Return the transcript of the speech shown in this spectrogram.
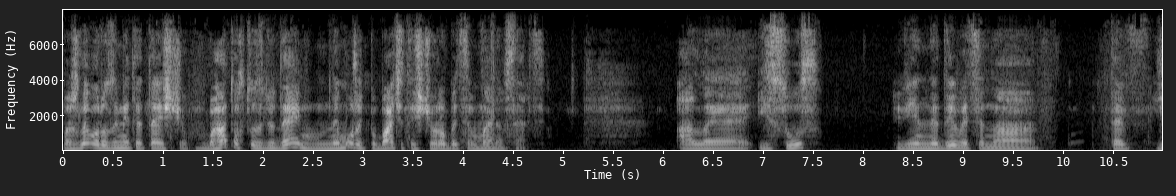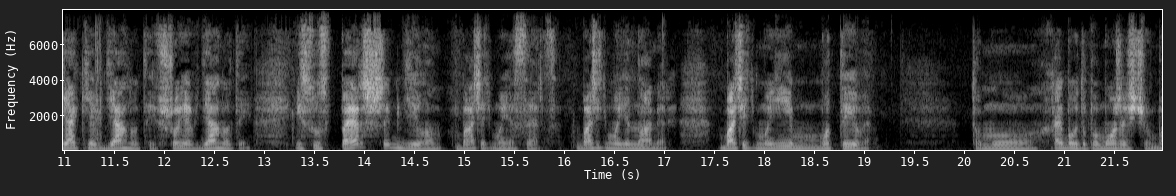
важливо розуміти те, що багато хто з людей не можуть побачити, що робиться в мене в серці. Але Ісус, Він не дивиться на те, як я вдягнутий, в що я вдягнутий. Ісус першим ділом бачить моє серце, бачить мої наміри, бачить мої мотиви. Тому хай Бог допоможе, щоб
